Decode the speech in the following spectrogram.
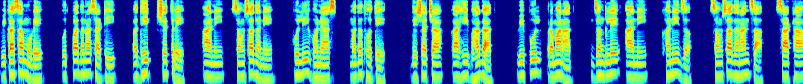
विकासामुळे उत्पादनासाठी अधिक क्षेत्रे आणि संसाधने खुली होण्यास मदत होते. देशाच्या काही भागात विपुल प्रमाणात जंगले आणि खनिज संसाधनांचा साठा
